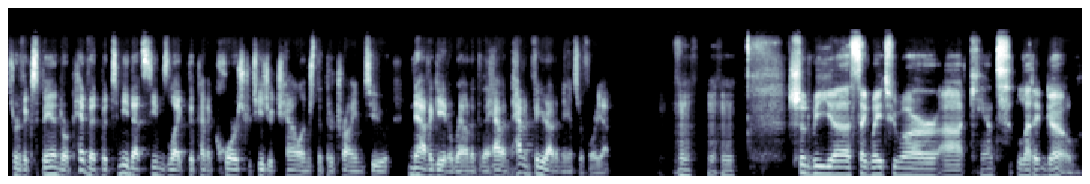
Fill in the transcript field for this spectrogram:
sort of expand or pivot. But to me, that seems like the kind of core strategic challenge that they're trying to navigate around it that they haven't haven't figured out an answer for yet. Mm-hmm, mm-hmm. Should we uh, segue to our uh, can't let it go?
